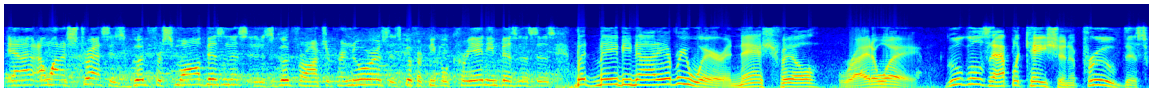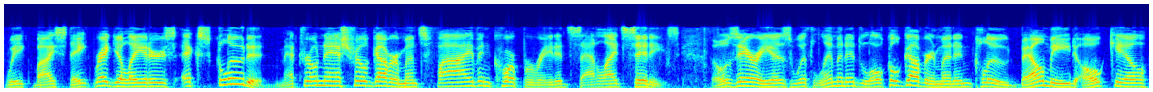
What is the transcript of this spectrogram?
And I, I want to stress it's good for small business and it's good for entrepreneurs, it's good for people creating businesses. But maybe not everywhere in Nashville right away. Google's application approved this week by state regulators excluded Metro Nashville government's five incorporated satellite cities. Those areas with limited local government include Belle Meade, Oak Hill,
